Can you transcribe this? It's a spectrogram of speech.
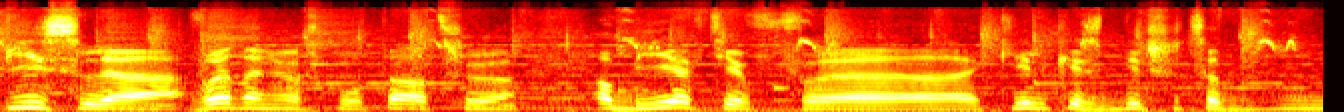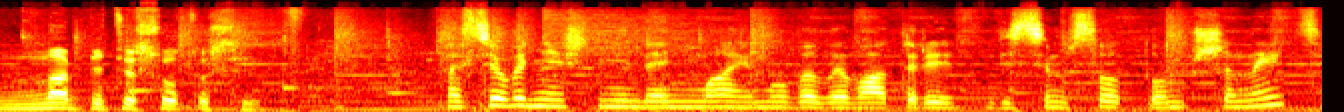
Після введення в експлуатацію об'єктів е, кількість збільшиться на 500 осіб. На сьогоднішній день маємо в елеваторі 800 тонн пшениці,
